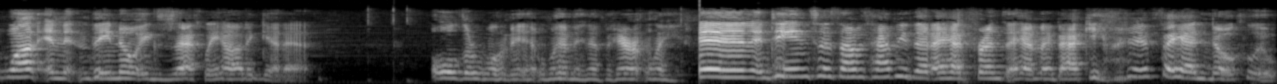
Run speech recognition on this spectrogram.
want and they know exactly how to get it. Older women, women apparently. And Dean says I was happy that I had friends that had my back, even if they had no clue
